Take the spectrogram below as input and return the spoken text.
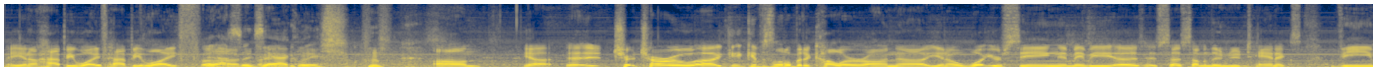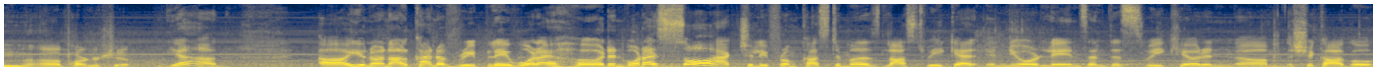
Yeah. You know, happy wife, happy life. Yes, Uh, exactly. Um, yeah, uh, Ch- Charu, uh, g- give us a little bit of color on uh, you know what you're seeing and maybe uh, some of the Nutanix Veeam uh, partnership. Yeah. Uh, you know, and I'll kind of replay what I heard and what I saw actually from customers last week at, in New Orleans and this week here in um, Chicago.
